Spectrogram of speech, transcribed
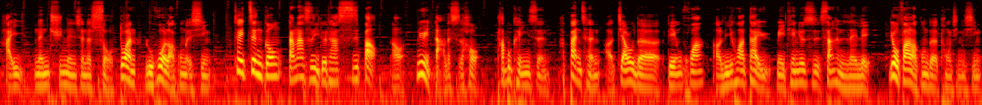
还以能屈能伸的手段虏获老公的心。在正宫达纳斯里对她施暴，然后虐打的时候，她不吭一声，她扮成啊娇弱的莲花啊梨花带雨，每天就是伤痕累累，诱发老公的同情心。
